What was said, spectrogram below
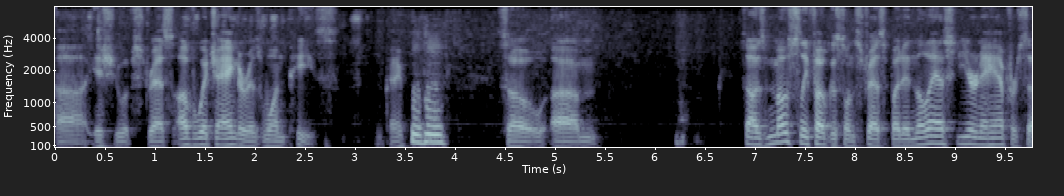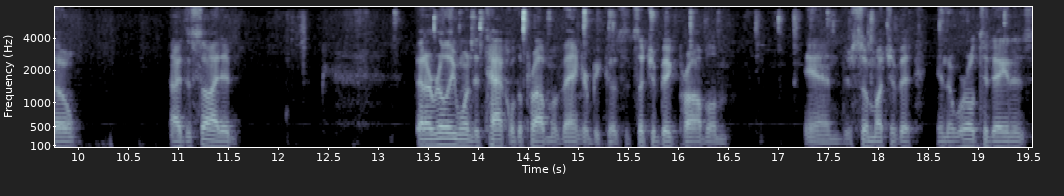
uh, issue of stress, of which anger is one piece. Okay. Mm-hmm. So, um, so I was mostly focused on stress, but in the last year and a half or so, I decided that I really wanted to tackle the problem of anger because it's such a big problem, and there's so much of it in the world today, and it's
